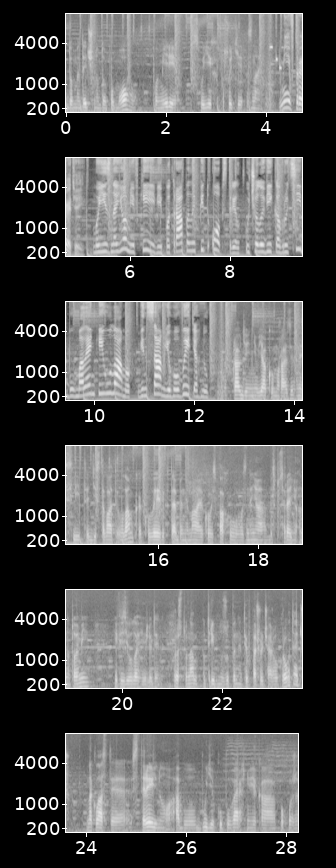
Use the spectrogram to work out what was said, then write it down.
домедичну допомогу по мірі своїх, по суті, знань. Міф третій. Мої знайомі в Києві потрапили під обстріл. У чоловіка в руці був маленький уламок. Він сам його витягнув. Насправді ні в якому разі не слід діставати уламка, коли в тебе немає якогось фахового знання безпосередньо анатомії і фізіології людини. Просто нам потрібно зупинити в першу чергу кровотечу, накласти стерильну або будь-яку поверхню, яка похожа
